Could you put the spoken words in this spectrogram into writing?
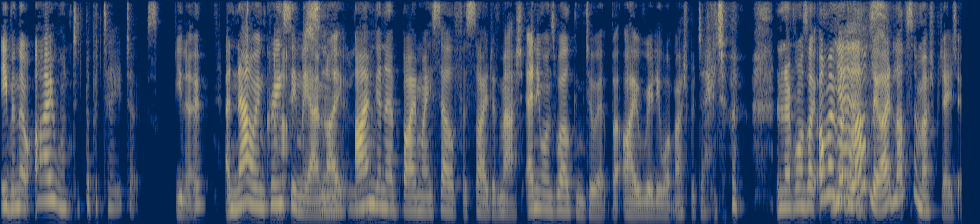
even though I wanted the potatoes, you know? And now increasingly I'm like, I'm going to buy myself a side of mash. Anyone's welcome to it, but I really want mashed potato. and then everyone's like, oh my God, lovely. I'd love some mashed potato.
